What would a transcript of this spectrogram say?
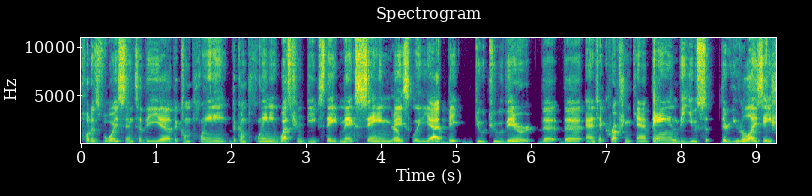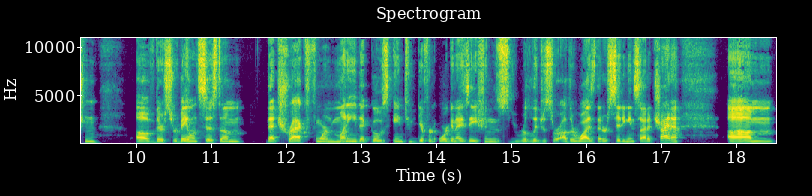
put his voice into the uh, the complaining the complaining Western deep state mix, saying yep. basically, yeah, they, due to their the the anti corruption campaign, the use their utilization of their surveillance system that track foreign money that goes into different organizations, religious or otherwise, that are sitting inside of China. Um,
